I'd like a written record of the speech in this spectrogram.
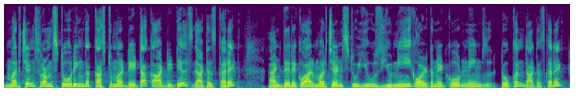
merchants from storing the customer data card details. That is correct. And they require merchants to use unique alternate code names token. That is correct.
